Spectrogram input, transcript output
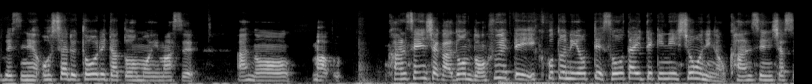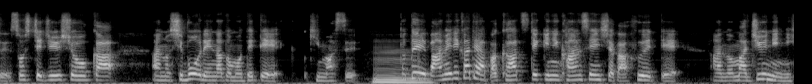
ですね、おっしゃる通りだと思います。あのまあ、感染者がどんどん増えていくことによって、相対的に小児の感染者数、そして重症化、あの死亡例なども出てきます。うん例えばアメリカでは爆発的に感染者が増えて、あのまあ、10人に1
